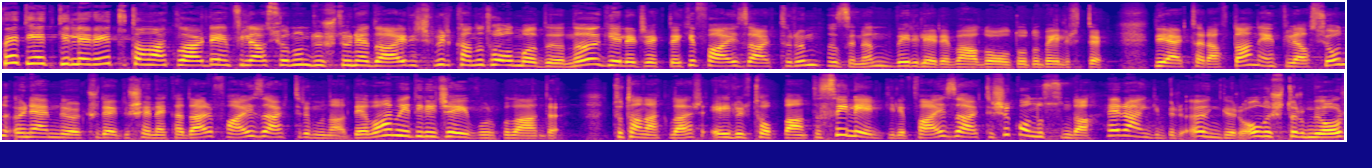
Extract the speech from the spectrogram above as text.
FED yetkilileri tutanaklarda enflasyonun düştüğüne dair hiçbir kanıt olmadığını, gelecekteki faiz artırım hızının verilere bağlı olduğunu belirtti. Diğer taraftan enflasyon önemli ölçüde düşene kadar faiz artırımına devam edileceği vurgulandı. Tutanaklar Eylül toplantısı ile ilgili faiz artışı konusunda herhangi bir öngörü oluşturmuyor.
